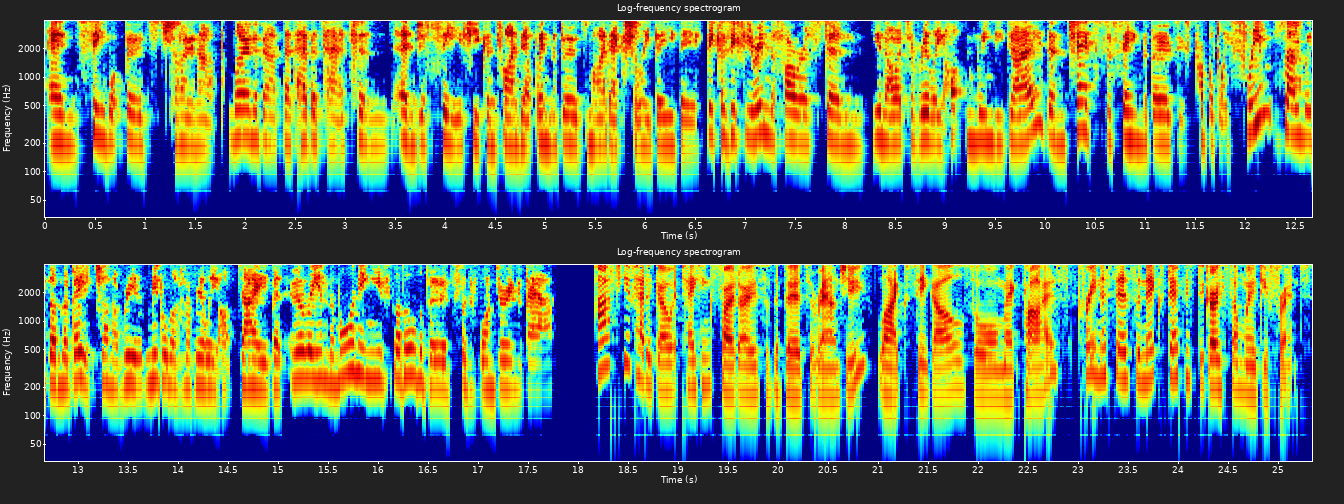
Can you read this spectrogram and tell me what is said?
and see what birds turn up. Learn about that habitat and and just see if you can find out when the birds might actually be there. Because if you're in the forest and you know it's a really hot and windy day, then chances of seeing the birds is probably slim. Same with on the beach on a real middle of a really hot day, but early in the morning you've got all the birds sort of wandering about. After you've had a go at taking photos of the birds around you, like seagulls or magpies, Coreena says the next step is to go somewhere different.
